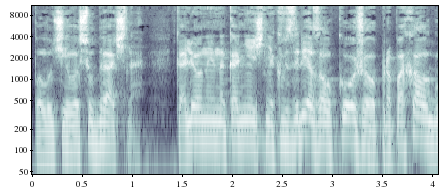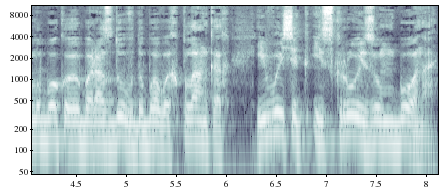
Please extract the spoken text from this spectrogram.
Получилось удачно. Каленый наконечник взрезал кожу, пропахал глубокую борозду в дубовых планках и высек искру из умбона,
